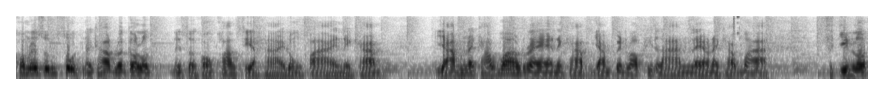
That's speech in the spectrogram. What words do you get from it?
ความเร็วสูงสุดนะครับ แล้วก็ลดในส่วนของความเสียหายลงไปนะครับ ย้ำนะครับว่าแรนะครับ ย้ำเป็นรอบที่ล้านแล้วนะครับว่าสกินรถ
